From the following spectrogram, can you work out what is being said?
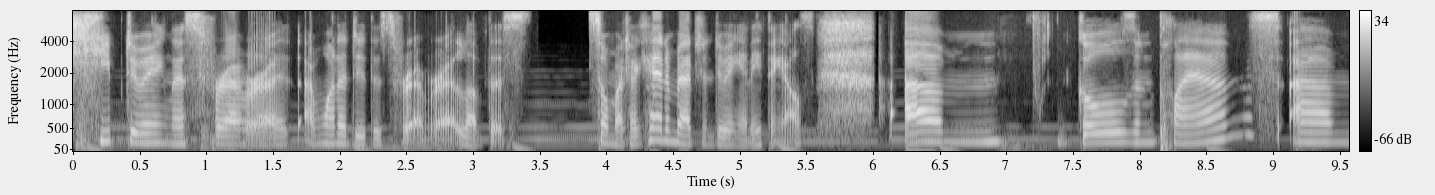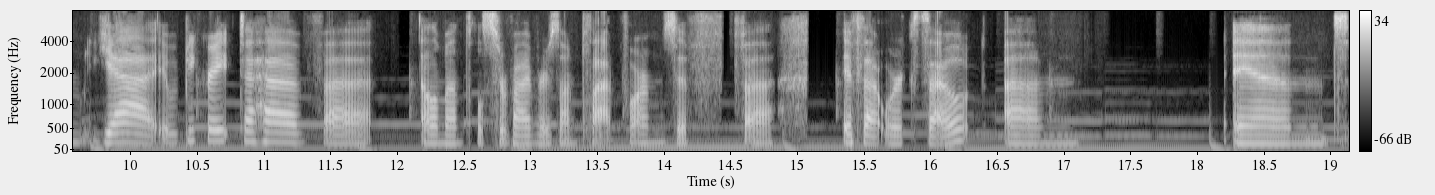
keep doing this forever. I, I want to do this forever. I love this so much. I can't imagine doing anything else. Um, goals and plans. Um, yeah, it would be great to have uh, elemental survivors on platforms if uh, if that works out. Um, and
